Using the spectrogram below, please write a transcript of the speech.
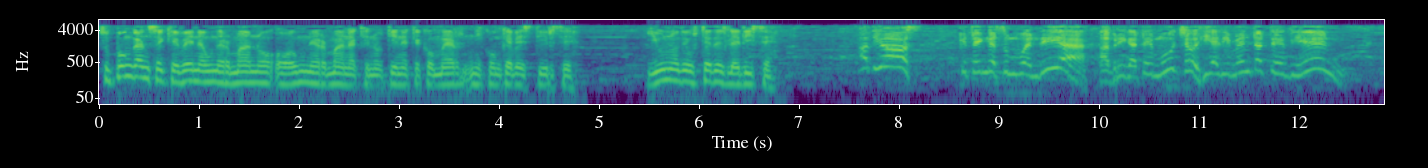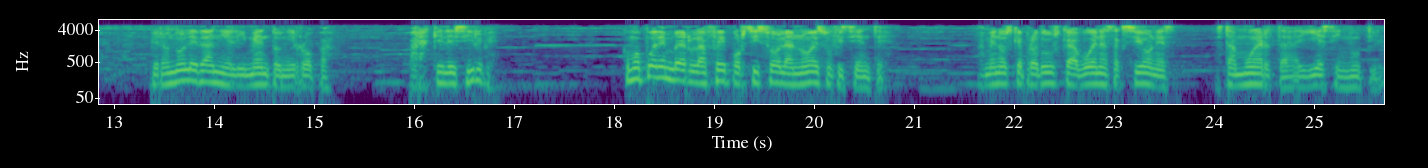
Supónganse que ven a un hermano o a una hermana que no tiene que comer ni con qué vestirse, y uno de ustedes le dice, Adiós, que tengas un buen día, abrígate mucho y aliméntate bien. Pero no le da ni alimento ni ropa. ¿Para qué le sirve? Como pueden ver, la fe por sí sola no es suficiente. A menos que produzca buenas acciones, está muerta y es inútil.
